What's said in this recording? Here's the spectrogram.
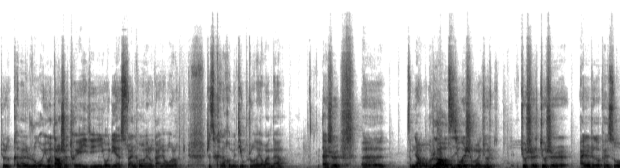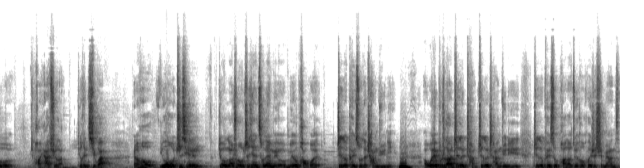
就是可能如果因为当时腿已经有点酸痛的那种感觉，我说这次可能后面顶不住了，要完蛋了。但是呃，怎么讲？我不知道我自己为什么就。就是就是按照这个配速跑下去了，就很奇怪。然后因为我之前就我刚说，我之前从来没有没有跑过这个配速的长距离，嗯，啊，我也不知道这个长这个长距离这个配速跑到最后会是什么样子。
